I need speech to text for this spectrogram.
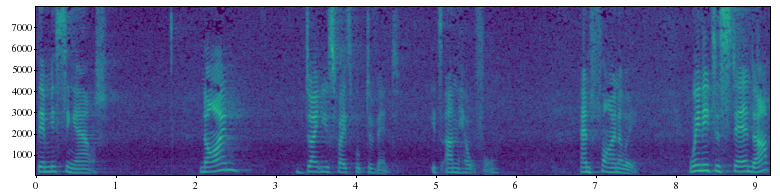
they're missing out. Nine, don't use Facebook to vent, it's unhelpful. And finally, we need to stand up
